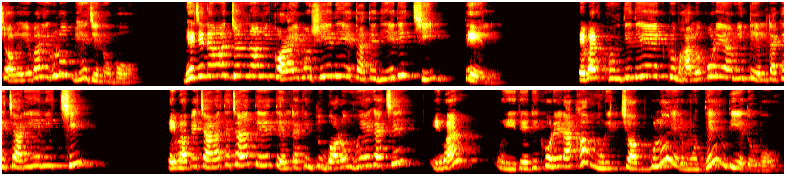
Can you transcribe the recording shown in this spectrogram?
চলো এবার এগুলো ভেজে নেব। ভেজে নেওয়ার জন্য আমি কড়াই বসিয়ে দিয়ে তাতে দিয়ে দিচ্ছি তেল। এবার খুন্তি দিয়ে একটু ভালো করে আমি তেলটাকে চাড়িয়ে নিচ্ছি। এভাবে চাড়াতে চাড়াতে তেলটা কিন্তু গরম হয়ে গেছে। এবার ওই রেডি করে রাখা মুড়ির চপগুলো এর মধ্যে দিয়ে দেবো।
